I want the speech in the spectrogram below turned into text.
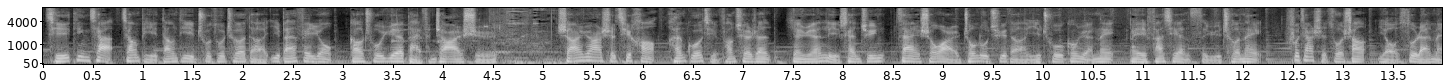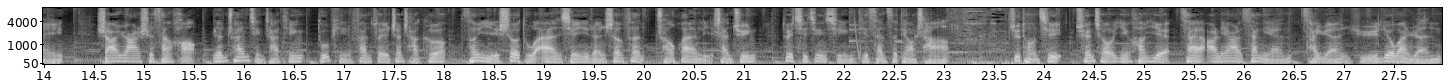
其定价将比当地出租车的一般费用高出约百分之二十。十二月二十七号，韩国警方确认，演员李善均在首尔中路区的一处公园内被发现死于车内，副驾驶座上有速燃煤。十二月二十三号，仁川警察厅毒品犯罪侦查科曾以涉毒案嫌疑人身份传唤李善均，对其进行第三次调查。据统计，全球银行业在2023年裁员逾6万人，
